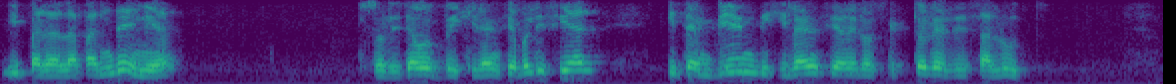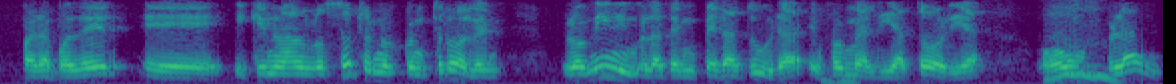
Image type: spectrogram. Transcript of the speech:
Y para la pandemia solicitamos vigilancia policial y también vigilancia de los sectores de salud para poder, eh, y que nos, nosotros nos controlen lo mínimo la temperatura en forma aleatoria o un mm. plan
